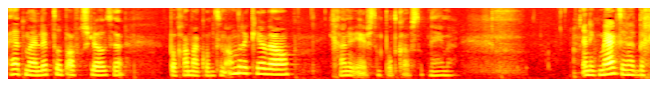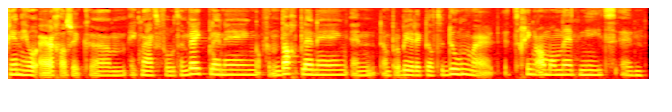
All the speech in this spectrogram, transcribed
heb mijn laptop afgesloten. Het programma komt een andere keer wel. Ik ga nu eerst een podcast opnemen. En ik merkte in het begin heel erg als ik... Um, ik maakte bijvoorbeeld een weekplanning of een dagplanning. En dan probeerde ik dat te doen, maar het ging allemaal net niet. En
